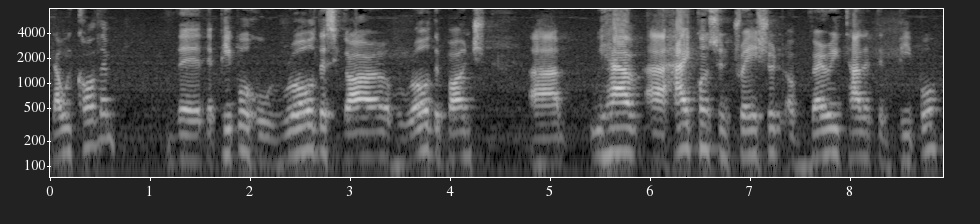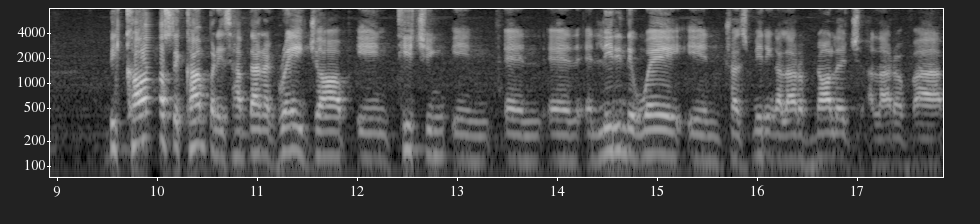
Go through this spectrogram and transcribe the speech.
that we call them, the, the people who roll the cigar, who roll the bunch. Uh, we have a high concentration of very talented people because the companies have done a great job in teaching in and, and, leading the way in transmitting a lot of knowledge, a lot of uh,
